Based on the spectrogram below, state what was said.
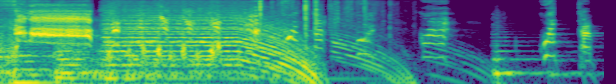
yeah. What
